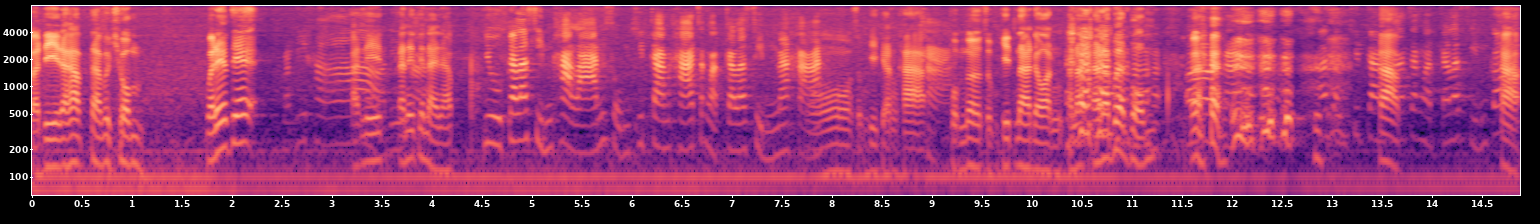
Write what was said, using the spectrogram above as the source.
วัสดีนะครับท่านผู้ชมวันนี้เจ๊สวัสดีค่ะอันนี้สวัสดีอันนี้ค่ะที่ไหนนะครับ อยู่กาลสินธุ์ค่ะร้านสมคิดการค้าจังหวัดกาลสินธุ์นะคะ โอ้สมคิดการค้า ค่ะ ผมเนอะสมคิดนาดอนอันนั้นอันนั้นเพื่อนผม เออค่ะร้านสมคิดการครัค้าบจังหวัดกาลสินธุ์ก็ครับ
